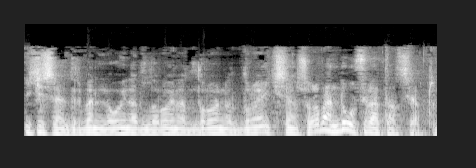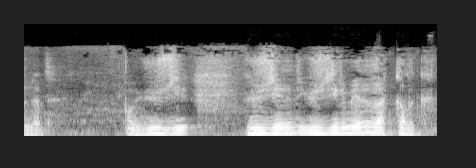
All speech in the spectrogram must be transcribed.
İki senedir benimle oynadılar, oynadılar, oynadılar. İki sene sonra ben de usul hatası yaptım dedi. Bu 100, 107, 127 dakikalık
